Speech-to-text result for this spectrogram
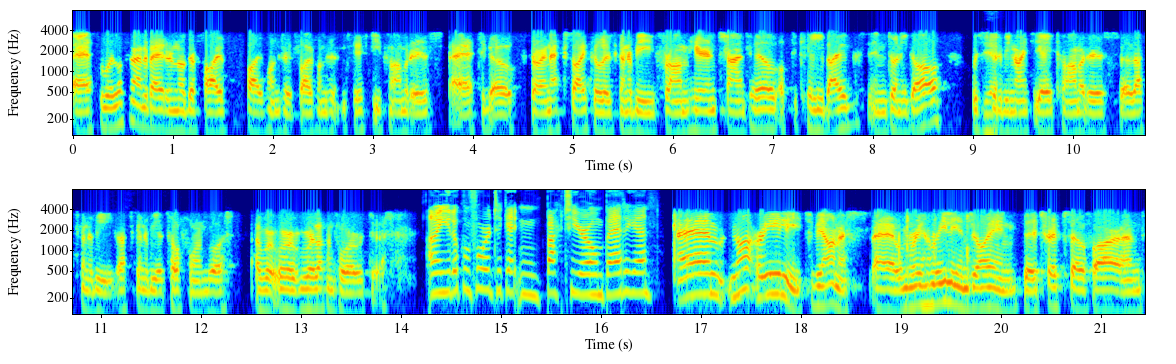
Uh, so we're looking at about another five, 500, 550 kilometres uh, to go. So our next cycle is going to be from here in Strandhill up to Killybegs in Donegal, which is Yeah. going to be 98 kilometres. So that's going to be that's going to be a tough one, but uh, we're, we're we're looking forward to it. And are you looking forward to getting back to your own bed again? Um, not really, to be honest. Uh, I'm re- really enjoying the trip so far, and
